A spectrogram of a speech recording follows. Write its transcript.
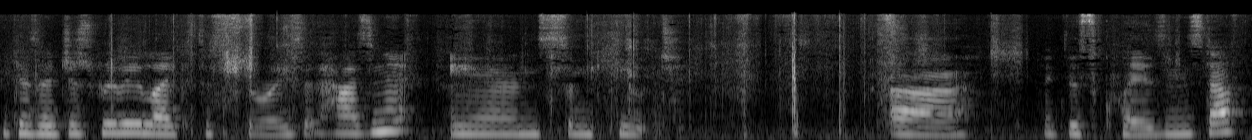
Because I just really like the stories it has in it and some cute uh, like this quiz and stuff.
